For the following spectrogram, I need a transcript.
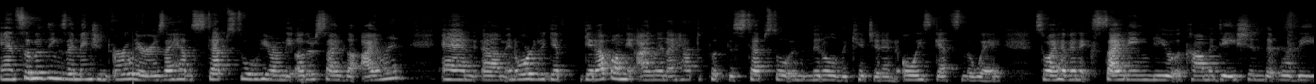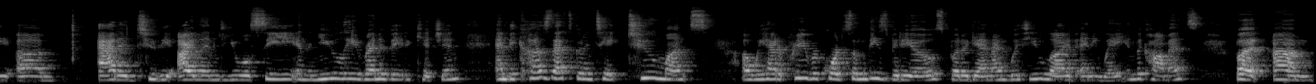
And some of the things I mentioned earlier is I have a step stool here on the other side of the island. And um, in order to get, get up on the island, I have to put the step stool in the middle of the kitchen and it always gets in the way. So I have an exciting new accommodation that will be um, added to the island you will see in the newly renovated kitchen. And because that's going to take two months uh, we had to pre-record some of these videos, but again, I'm with you live anyway in the comments. But um,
